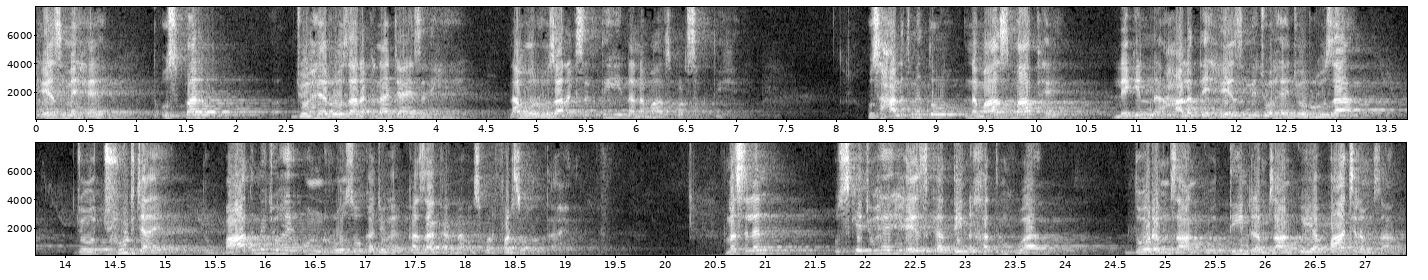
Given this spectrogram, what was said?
हैज़ में है तो उस पर जो है रोज़ा रखना जायज़ नहीं है। ना वो रोज़ा रख सकती है, ना नमाज़ पढ़ सकती है। उस हालत में तो नमाज़ माफ़ है, लेकिन हालत हैज़ में जो है, जो रोज़ा, जो छूट जाए तो बाद में जो है उन रोज़ों का जो है कज़ा करना उस पर फ़र्ज़ होता है। मसलन, उसके जो है हैज़ का दिन ख़त्म हुआ, दो रमज़ान को, तीन रमज़ान को या पाँच रमज़ान को।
